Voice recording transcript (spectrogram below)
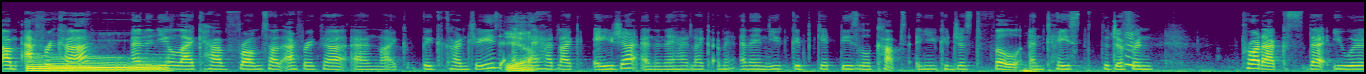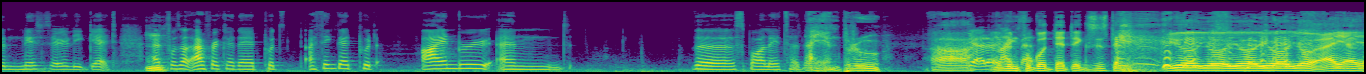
Um, Africa, and then you'll like have from South Africa and like big countries, and Yeah. then they had like Asia, and then they had like, Amer- and then you could get these little cups, and you could just fill and taste the different products that you wouldn't necessarily get. Mm. And for South Africa, they had put, I think they'd put Iron Brew and the Sparletta. there. Iron Brew. Ah, Yeah, I I like even that. forgot that existed. yo, yo, yo, yo, yo. Aye, aye,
